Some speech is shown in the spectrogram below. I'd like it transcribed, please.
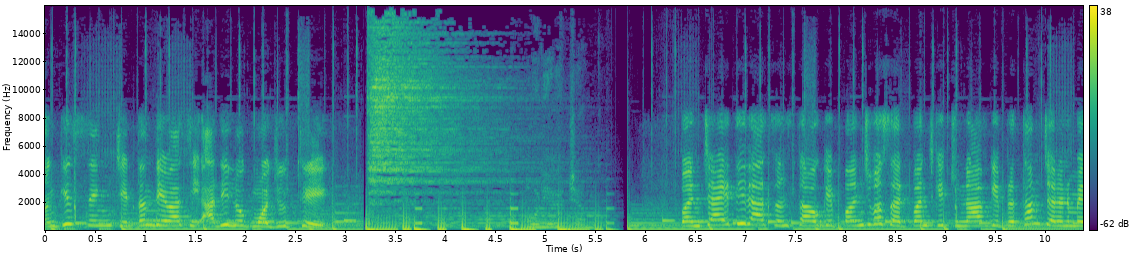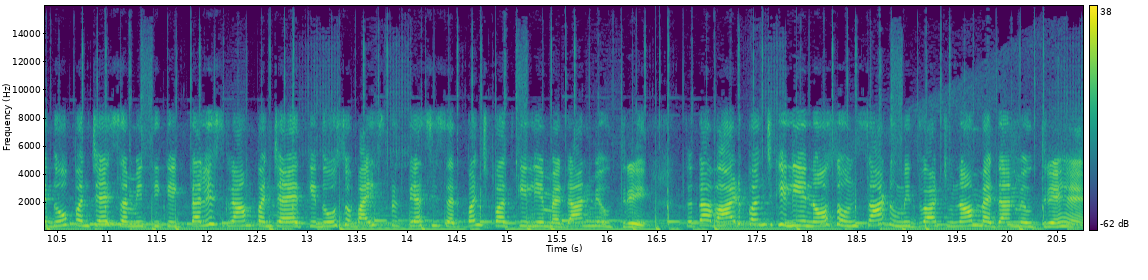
अंकित सिंह, चेतन देवासी आदि लोग मौजूद थे। पंचायती राज संस्थाओं के पंच व सरपंच के चुनाव के प्रथम चरण में दो पंचायत समिति के इकतालीस ग्राम पंचायत के 222 प्रत्याशी सरपंच पद के लिए मैदान में उतरे तथा वार्ड पंच के लिए नौ सौ उनसठ उम्मीदवार चुनाव मैदान में उतरे हैं।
